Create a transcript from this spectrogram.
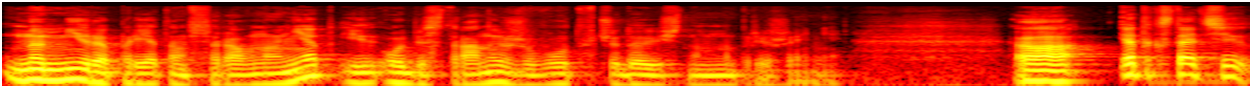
Но мира при этом все равно нет, и обе страны живут в чудовищном напряжении. А, это, кстати,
